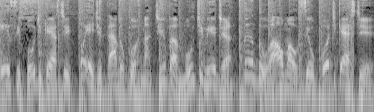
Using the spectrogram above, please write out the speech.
Esse podcast foi editado por Nativa Multimídia, dando alma ao seu podcast.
